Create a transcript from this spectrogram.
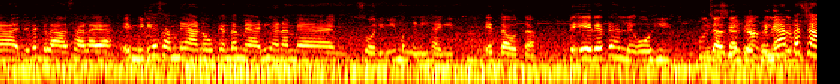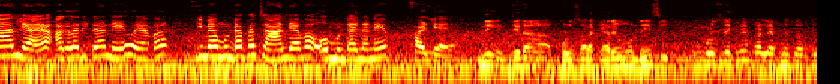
ਆ ਜਿਹੜਾ ਗਲਾਸ ਵਾਲਾ ਆ ਇਹ ਮੀਡੀਆ ਸਾਹਮਣੇ ਆਣ ਉਹ ਕਹਿੰਦਾ ਮੈਂ ਨਹੀਂ ਆਣਾ ਮੈਂ ਸੌਰੀ ਨਹੀਂ ਮੰਗਣੀ ਹੈਗੀ ਇਦਾਂ ਉਦਾਂ ਤੇ ਇਹਦੇ ਤੇ ਹੱਲੇ ਉਹੀ ਚੱਲਦਾ ਪਿਆ। ਮੈਂ ਪਛਾਣ ਲਿਆ ਆ ਅਗਲਾ ਰਿਟਰਨ ਇਹ ਹੋਇਆ ਵਾ ਕਿ ਮੈਂ ਮੁੰਡਾ ਪਛਾਣ ਲਿਆ ਵਾ ਉਹ ਮੁੰਡਾ ਇਹਨਾਂ ਨੇ ਫੜ ਲਿਆ ਆ। ਨਹੀਂ ਜਿਹੜਾ ਪੁਲਿਸ ਵਾਲਾ ਕਹਿ ਰਹੇ ਹੋ ਉਹ ਨਹੀਂ ਸੀ। ਤੇ ਪੁਲਿਸ ਨੇ ਕਿਵੇਂ ਫੜ ਲਿਆ ਆਪਣੇ ਤੌਰ ਤੇ?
